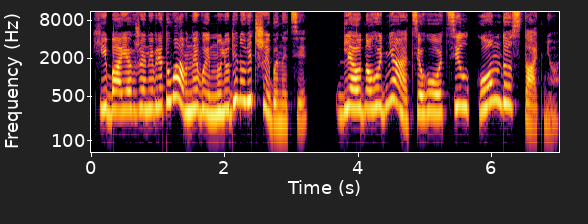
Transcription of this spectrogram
Хіба я вже не врятував невинну людину від шибениці? Для одного дня цього цілком достатньо.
